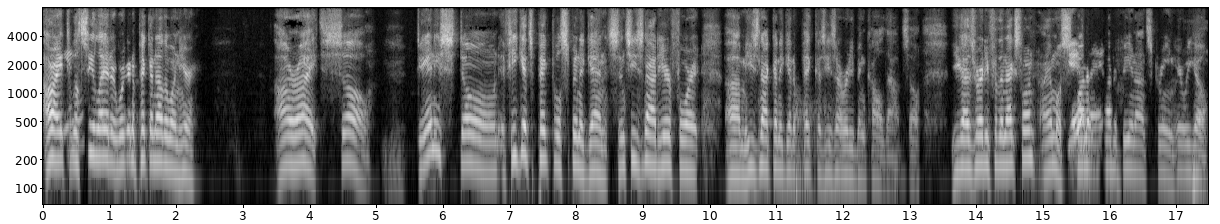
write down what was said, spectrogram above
All right, we'll see you later. We're going to pick another one here. All right, so Danny Stone, if he gets picked, we'll spin again. Since he's not here for it, um, he's not going to get a pick because he's already been called out. So, you guys ready for the next one? I almost yeah, spun man. it out of being on screen. Here we go.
